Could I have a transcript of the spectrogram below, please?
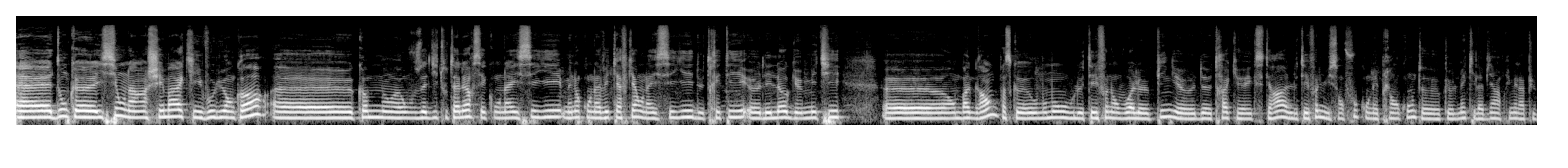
Euh, donc euh, ici on a un schéma qui évolue encore. Euh, comme on vous a dit tout à l'heure, c'est qu'on a essayé, maintenant qu'on avait Kafka, on a essayé de traiter les logs métiers en background parce qu'au moment où le téléphone envoie le ping de track, etc., le téléphone lui s'en fout qu'on ait pris en compte que le mec il a bien imprimé la pub.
